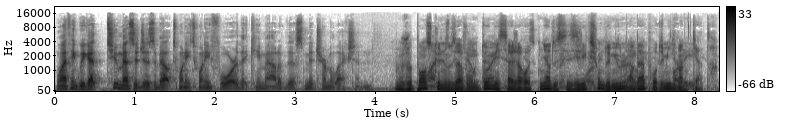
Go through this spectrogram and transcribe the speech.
Well, I think we got two messages about 2024 that came out of this midterm election. Je pense que nous avons deux messages à retenir de ces élections de mi-mandat pour 2024.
